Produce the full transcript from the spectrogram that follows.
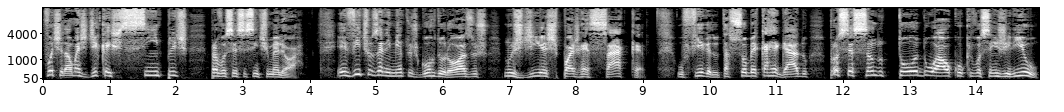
Vou te dar umas dicas simples para você se sentir melhor. Evite os alimentos gordurosos nos dias pós-ressaca. O fígado está sobrecarregado, processando todo o álcool que você ingeriu.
